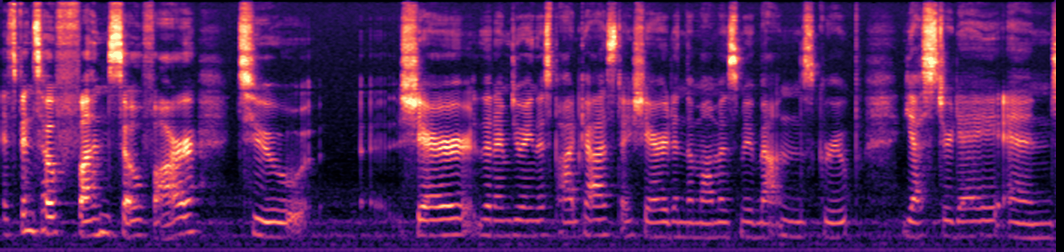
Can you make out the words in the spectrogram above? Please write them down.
it's been so fun so far to share that I'm doing this podcast. I shared in the Mamas Move Mountains group yesterday, and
